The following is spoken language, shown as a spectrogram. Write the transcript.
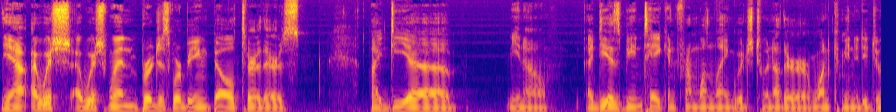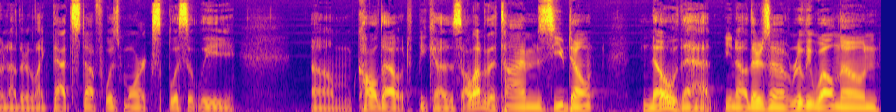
Yeah, I wish I wish when bridges were being built or there's idea, you know, ideas being taken from one language to another or one community to another, like that stuff was more explicitly um, called out because a lot of the times you don't know that. You know, there's a really well known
